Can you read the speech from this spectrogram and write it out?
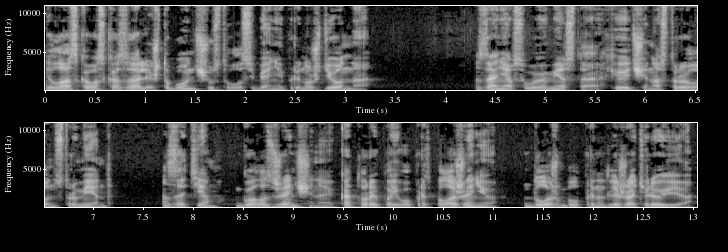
и ласково сказали, чтобы он чувствовал себя непринужденно. Заняв свое место, Хёйчи настроил инструмент – Затем голос женщины, который, по его предположению, должен был принадлежать Рёюя,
